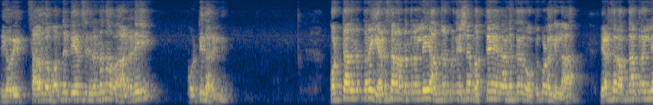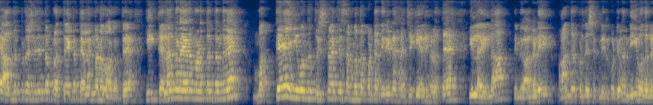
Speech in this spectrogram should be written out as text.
ಈಗ ಅವರಿಗೆ ಸಾವಿರದ ಒಂದು ಟಿ ಎಂ ಸಿ ನೀರನ್ನ ನಾವು ಆಲ್ರೆಡಿ ಕೊಟ್ಟಿದ್ದಾರೆ ಇಲ್ಲಿ. ಕೊಟ್ಟಾದ ನಂತರ ಎರಡ್ ಸಾವಿರದ ಹನ್ನೊಂದರಲ್ಲಿ ಆಂಧ್ರ ಪ್ರದೇಶ ಮತ್ತೆ ಏನಾಗುತ್ತೆ ಅದನ್ನು ಒಪ್ಪಿಕೊಳ್ಳಂಗಿಲ್ಲ. ಎರಡ್ ಸಾವಿರದ ಹದಿನಾಲ್ಕರಲ್ಲಿ ಆಂಧ್ರ ಪ್ರದೇಶದಿಂದ ಪ್ರತ್ಯೇಕ ತೆಲಂಗಾಣವಾಗುತ್ತೆ. ಈ ತೆಲಂಗಾಣ ಏನ್ ಮಾಡುತ್ತಂತಂದ್ರೆ ಮತ್ತೆ ಈ ಒಂದು ಕೃಷ್ಣಕ್ಕೆ ಸಂಬಂಧಪಟ್ಟ ನೀರಿನ ಹಂಚಿಕೆಯಲ್ಲಿ ಹೇಳುತ್ತೆ. ಇಲ್ಲ ಇಲ್ಲ, ನಿಮ್ಗೆ ಆಲ್ರೆಡಿ ಆಂಧ್ರ ಪ್ರದೇಶಕ್ಕೆ ನೀರು ಕೊಟ್ಟಿಲ್ಲ, ನೀವು ಅದನ್ನ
